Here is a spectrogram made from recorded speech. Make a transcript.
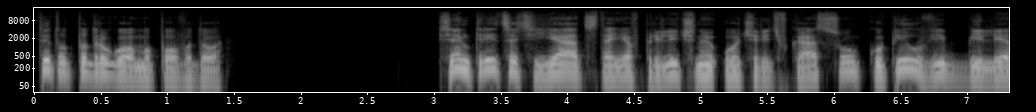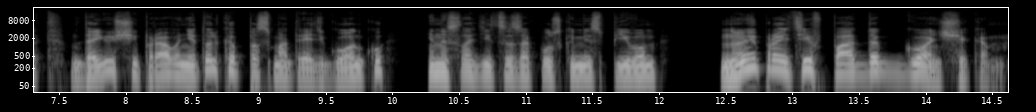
ты тут по другому поводу». В 7.30 я, отстояв приличную очередь в кассу, купил вип-билет, дающий право не только посмотреть гонку и насладиться закусками с пивом, но и пройти в паддок гонщикам.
